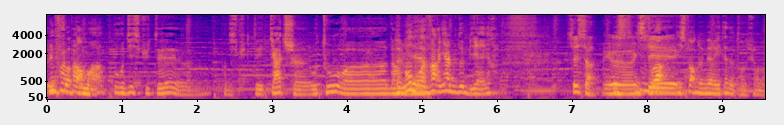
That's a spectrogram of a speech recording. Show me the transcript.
une, fois, par, mois, pour discuter, pour discuter catch euh, autour euh, d'un nombre bière. variable de bières. C'est ça. Euh, histoire, histoire de mériter notre surnom.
